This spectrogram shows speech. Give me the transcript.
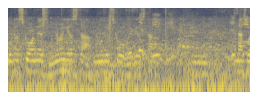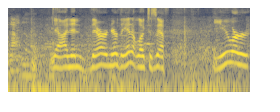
We're gonna score on this one. Then we're gonna get a stop. Then we're gonna score. We're gonna stop. And, and that's what happened. Yeah, and then there near the end, it looked as if you were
